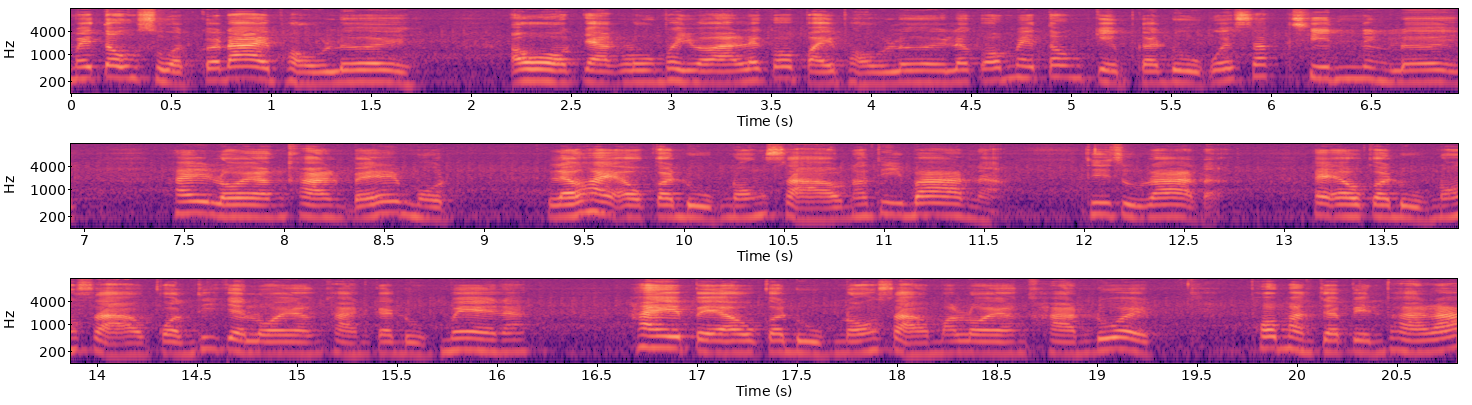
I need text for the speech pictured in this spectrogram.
ไม่ต้องสวดก็ได้เผาเลย เอาออกจากโรงพยาบาลแล้วก็ไปเผาเลย แล้วก็ไม่ต้องเก็บกระดูกไว้สักชิ้นหนึ่งเลย ให้ลอยอังคารไปให้หมด แล้วให้เอากระดูกน้องสาวนะที่บ้านน่ะ ที่สุราษฎร์อะ ให้เอากระดูกน้องสาวก่อนที่จะลอยอังคารกระดูกแม่นะ ให้ไปเอากระดูกน้องสาวมาลอยอังคารด้วย เพราะมันจะเป็นภาระ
